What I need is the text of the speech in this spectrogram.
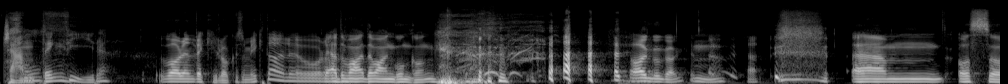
chanting. Halv fire. Var det en vekkerklokke som gikk, da? Eller Ja, hvordan? det var, det var en gong-gong. det var en gong-gong. Mm. Um, og så,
